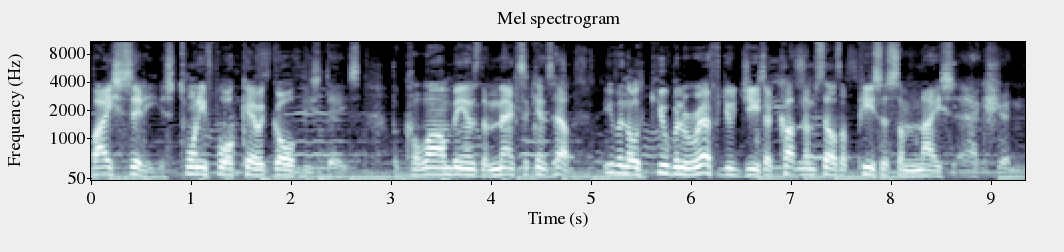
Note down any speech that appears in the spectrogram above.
Vice City is 24 karat gold these days. The Colombians, the Mexicans, hell, even those Cuban refugees are cutting themselves a piece of some nice action.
